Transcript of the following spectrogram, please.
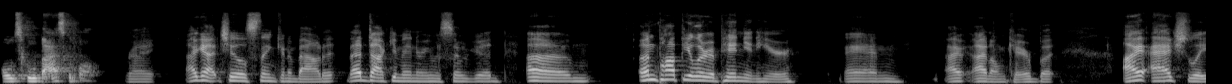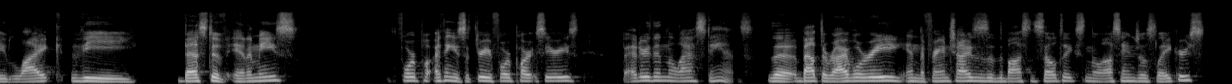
old school basketball. Right. I got chills thinking about it. That documentary was so good. Um, unpopular opinion here, and I I don't care, but I actually like the Best of Enemies four. I think it's a three or four part series better than the Last Dance. The about the rivalry and the franchises of the Boston Celtics and the Los Angeles Lakers.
